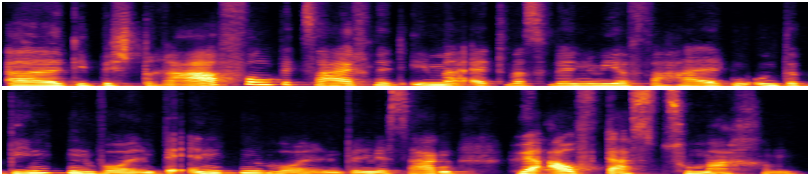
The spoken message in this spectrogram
Äh, die Bestrafung bezeichnet immer etwas, wenn wir Verhalten unterbinden wollen, beenden wollen, wenn wir sagen, hör auf, das zu machen.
